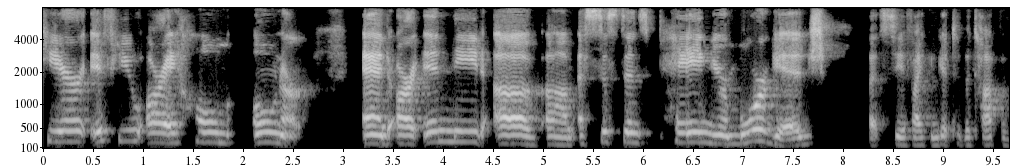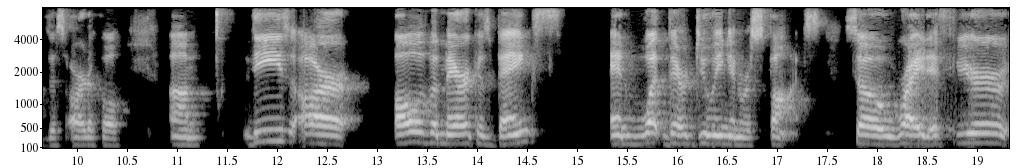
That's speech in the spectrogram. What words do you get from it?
here if you are a home owner and are in need of um, assistance paying your mortgage. Let's see if I can get to the top of this article. Um, these are all of America's banks and what they're doing in response. So, right, if your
